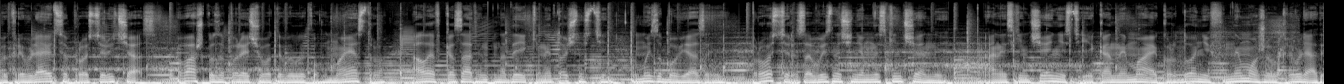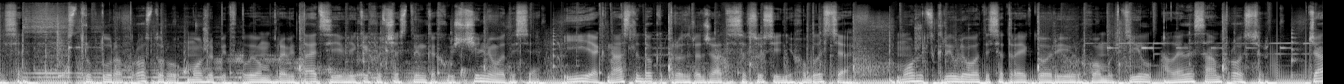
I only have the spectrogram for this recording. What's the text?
викривляються простір і час. Важко заперечувати великого маестро, але вказати на деякі неточності ми зобов'язані. Простір за визначенням нескінченний, а нескінченність, яка не має кордонів, не може викривлятися. Структура простору може під впливом гравітації в якихось частинках ущільнюватися і, як наслідок, розряджатися в сусідніх областях. Можуть скривлюватися траєкторії рухомих тіл, але не сам простір. Час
